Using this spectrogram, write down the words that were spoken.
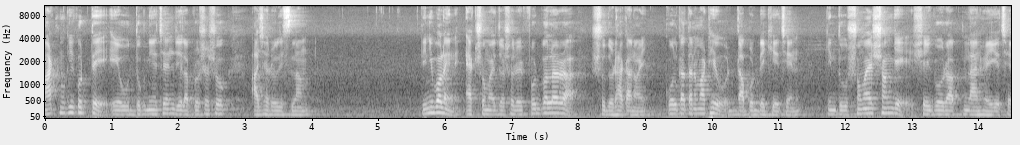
মাঠমুখী করতে এ উদ্যোগ নিয়েছেন জেলা প্রশাসক আজহারুল ইসলাম। তিনি বলেন, একসময় যশোরের ফুটবলাররা শুধু ঢাকা নয়, কলকাতার মাঠেও দাপট দেখিয়েছেন, কিন্তু সময়ের সঙ্গে সেই গৌরব ম্লান হয়ে গেছে।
